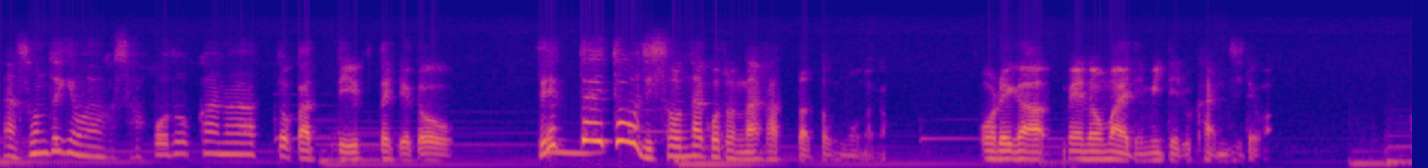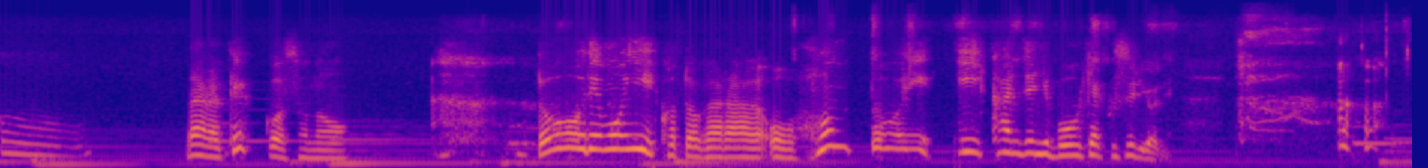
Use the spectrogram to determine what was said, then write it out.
あその時もなんかさほどかなとかって言ってたけど、絶対当時そんなことなかったと思うのよ。俺が目の前で見てる感じでは。うん。だから結構その、どうでもいい事柄を本当にいい感じに忘却するよね。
